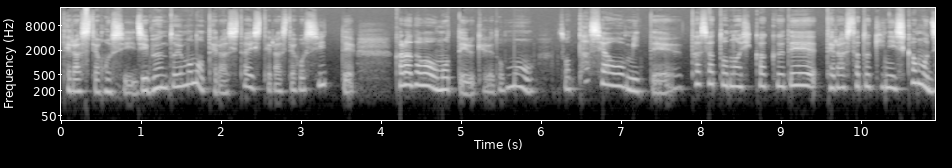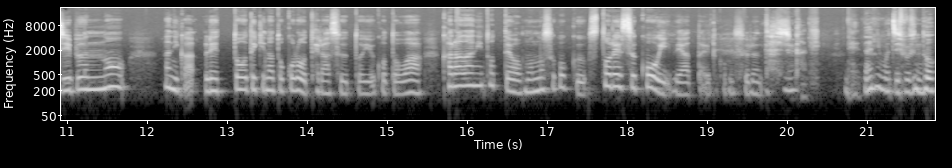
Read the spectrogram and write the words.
照らしてほしい。自分というものを照らしたいし照らしてほしいって体は思っているけれどもその他者を見て他者との比較で照らした時にしかも自分の何か劣等的なところを照らすということは体にとってはものすごくストレス行為であったりとかもするんですね。確かに。ね、何も自分の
